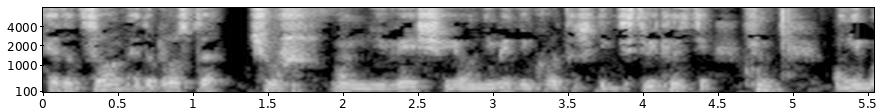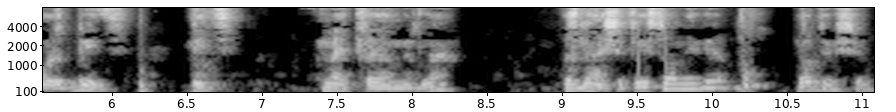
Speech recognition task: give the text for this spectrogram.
этот сон – это просто чушь. Он не вещи, он не имеет никакого отношения к действительности. Он не может быть. Ведь мать твоя умерла, значит, и сон неверный. Вот и все.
